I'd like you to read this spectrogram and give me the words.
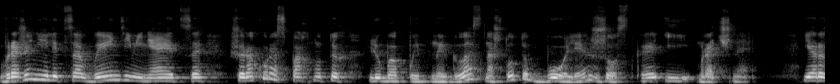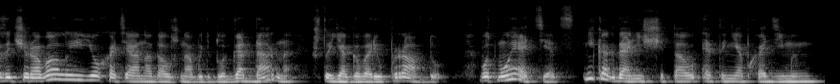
Выражение лица Венди меняется широко распахнутых любопытных глаз на что-то более жесткое и мрачное. Я разочаровала ее, хотя она должна быть благодарна, что я говорю правду. Вот мой отец никогда не считал это необходимым.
